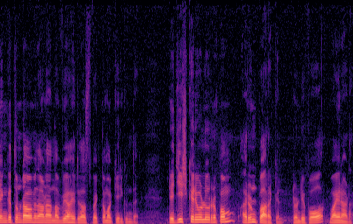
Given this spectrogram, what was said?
രംഗത്തുണ്ടാവുമെന്നാണ് നവ്യ ഹരിദാസ് വ്യക്തമാക്കിയിരിക്കുന്നത്. രജീഷ് കരുവള്ളൂരിനൊപ്പം അരുൺ പാറക്കൽ ട്വന്റി വയനാട്.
